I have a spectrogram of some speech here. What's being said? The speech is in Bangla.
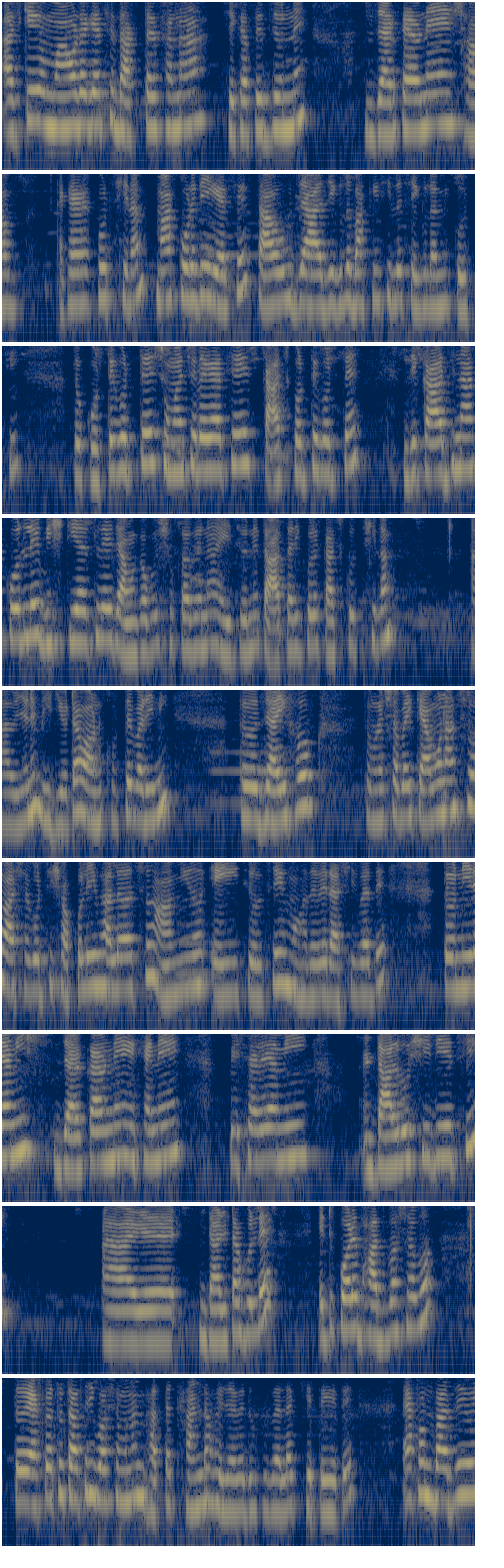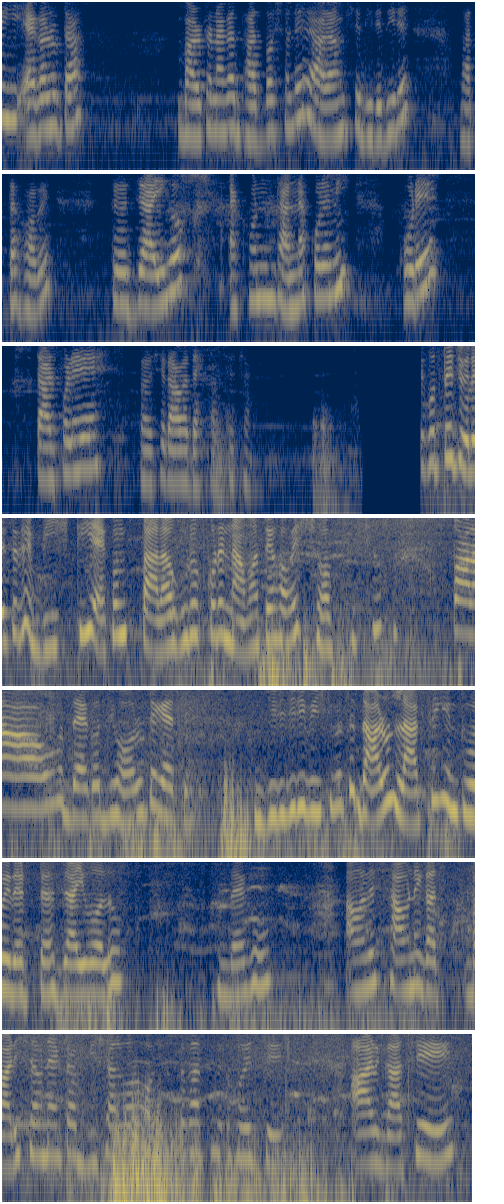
আজকে মা ওরা গেছে ডাক্তারখানা চেক আপের জন্যে, যার কারণে সব একা একা করছিলাম। মা করে দিয়ে গেছে, তাও যা যেগুলো বাকি ছিল সেগুলো আমি করছি। তো করতে করতে সময় চলে গেছে কাজ করতে করতে। যে কাজ না করলে বৃষ্টি আসলে জামা কাপড় শুকাবে না, এই জন্যে তাড়াতাড়ি করে কাজ করছিলাম। আর ওই জন্য ভিডিওটা অন করতে পারিনি। তো যাই হোক তোমরা সবাই কেমন আছো? আশা করছি সকলেই ভালো আছো। আমিও এই চলছে মহাদেবের আশীর্বাদে। তো নিরামিষ, যার কারণে এখানে প্রেশারে আমি ডাল বসিয়ে দিয়েছি। আর ডালটা হলে একটু পরে ভাত বসাবো। তো একা তো তাড়াতাড়ি বসাবো না, ভাতটা ঠান্ডা হয়ে যাবে দুপুরবেলা খেতে খেতে। এখন বাজে ওই এগারোটা। বারোটা নাগাদ ভাত বসালে আরামসে ধীরে ধীরে ভাতটা হবে। তো যাই হোক, এখন রান্না করে নিই। করে তারপরে সেটা আবার দেখা হচ্ছে, চল। করতে চলেছে যে বৃষ্টি, এখন তাড়াহুড়ো করে নামাতে হবে সব কিছু পাড়াও দেখো ঝড় উঠে গেছে। ঝিরিঝিরি বৃষ্টি পড়ছে, দারুণ লাগছে কিন্তু ওয়েদারটা যাই বলো। দেখো, আমাদের সামনে গাছ বাড়ির সামনে একটা বিশাল বড় অসুস্থ গাছ হয়েছে। আর গাছে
